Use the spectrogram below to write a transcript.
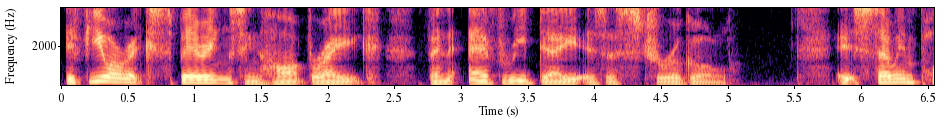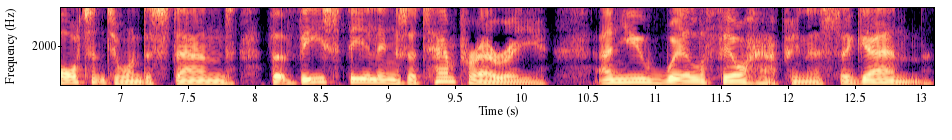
If you are experiencing heartbreak, then every day is a struggle. It's so important to understand that these feelings are temporary and you will feel happiness again.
